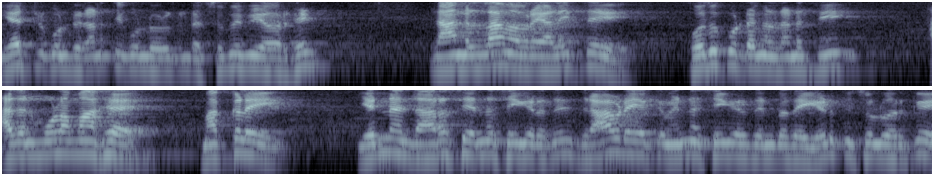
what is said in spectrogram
ஏற்றுக்கொண்டு நடத்தி கொண்டு வருகின்ற சுபபி அவர்கள் நாங்கள்லாம் அவரை அழைத்து பொதுக்கூட்டங்கள் நடத்தி அதன் மூலமாக மக்களை என்ன இந்த அரசு என்ன செய்கிறது திராவிட இயக்கம் என்ன செய்கிறது என்பதை எடுத்துச் சொல்வதற்கு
